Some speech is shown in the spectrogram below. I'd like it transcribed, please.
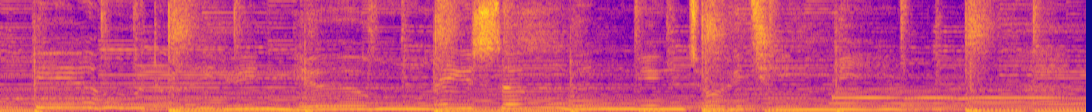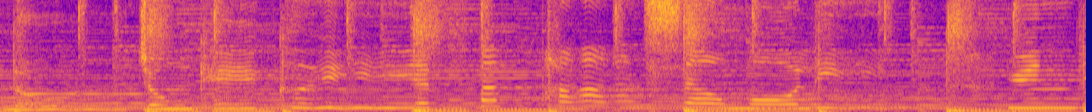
目标退远，让理想永远在前面。路纵崎岖，亦不怕受磨练。愿一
